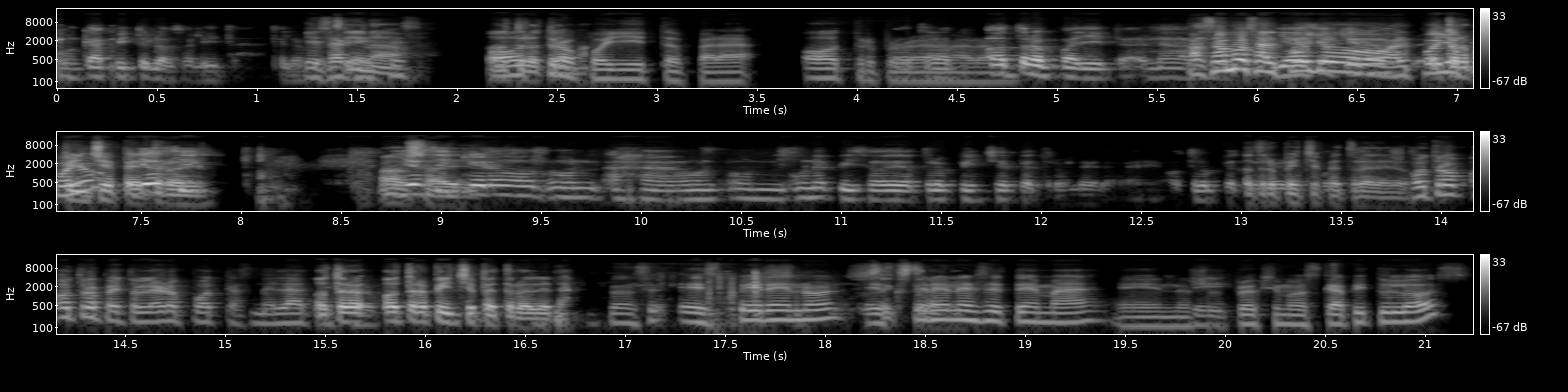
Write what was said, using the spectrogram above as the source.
un capítulo solito. te lo juro. Exacto. Sí, no. Es- Otro, otro pollito para otro programa. Otro, pollito. no, Pasamos al sí pollo, quiero- al pollo, Otro pollo. pinche Yo petróleo. sí, yo a sí ver. quiero un, ajá, un, un- un episodio de otro pinche petrolero. eh, Otro, Otro pinche podcast. petrolero. Otro, otro petrolero podcast, me late. Otra, pero- otra pinche petrolera. Entonces, espérenos, Se esperen extraña. ese tema en nuestros Sí. próximos capítulos.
